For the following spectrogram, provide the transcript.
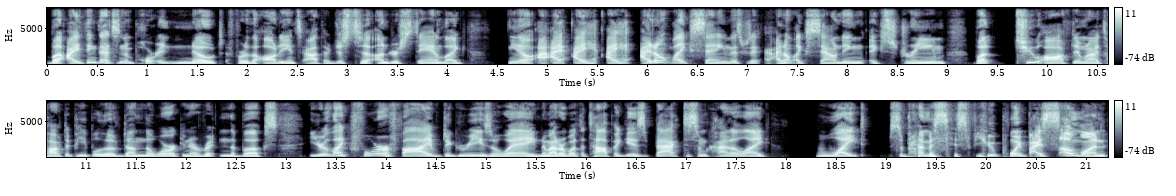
But I think that's an important note for the audience out there just to understand like you know, I I I I don't like saying this I don't like sounding extreme, but too often when I talk to people who have done the work and have written the books, you're like four or five degrees away, no matter what the topic is, back to some kind of like white supremacist viewpoint by someone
